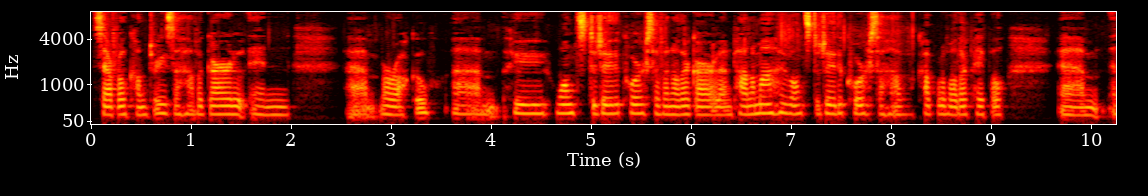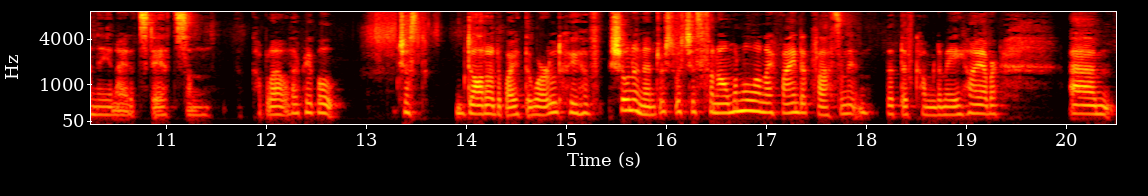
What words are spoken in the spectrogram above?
several countries. I have a girl in um, Morocco um, who wants to do the course. Have another girl in Panama who wants to do the course. I have a couple of other people um, in the United States and a couple of other people just dotted about the world who have shown an interest, which is phenomenal. And I find it fascinating that they've come to me. However, um,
